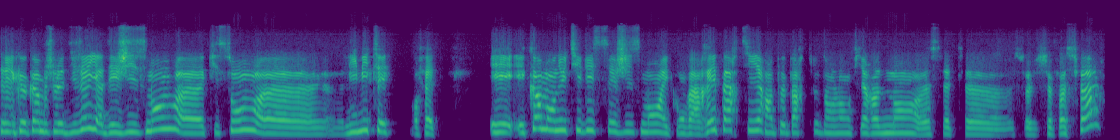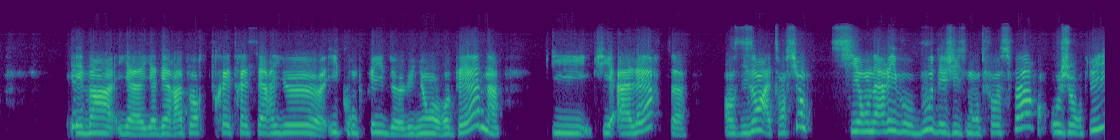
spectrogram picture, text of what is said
c'est que, comme je le disais, il y a des gisements euh, qui sont euh, limités, en fait. Et, comme on utilise ces gisements et qu'on va répartir un peu partout dans l'environnement euh, euh, ce, phosphore, eh ben, il y, a, des rapports très très sérieux, y compris de l'Union européenne, qui, qui, alertent en se disant attention, si on arrive au bout des gisements de phosphore, aujourd'hui,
